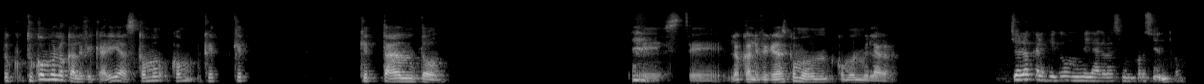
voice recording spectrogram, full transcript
¿Tú, cómo lo calificarías? ¿Cómo, cómo qué, qué, qué, tanto este, lo calificarías como un, como un milagro? Yo lo califico como un milagro 100%.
